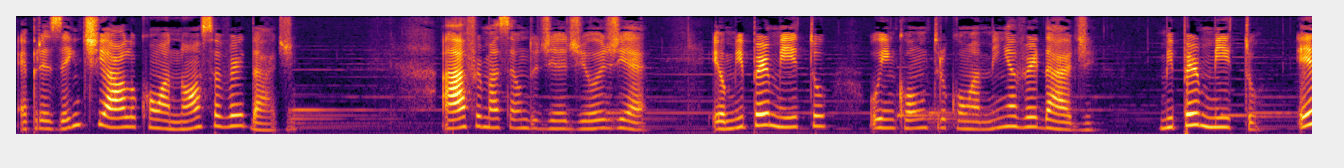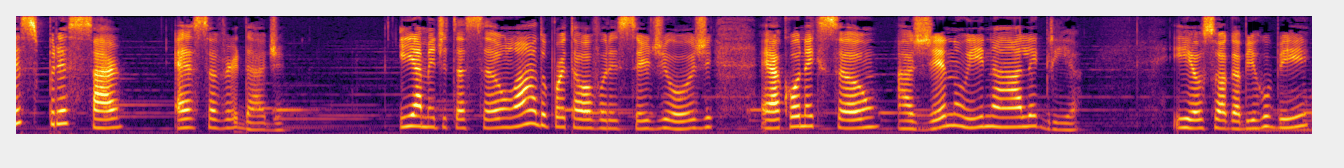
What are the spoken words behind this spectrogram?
é presenteá-lo com a nossa verdade. A afirmação do dia de hoje é: Eu me permito o encontro com a minha verdade, me permito expressar essa verdade. E a meditação lá do portal Alvorecer de hoje é a conexão à genuína alegria. E eu sou a Gabi Rubi,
